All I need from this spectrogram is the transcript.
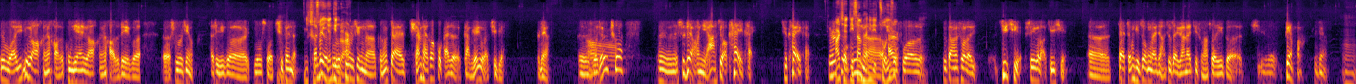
就是我又要很好的空间，又要很好的这个呃舒适性，它是一个有所区分的。你尺但这个寸已经定格舒舒适性呢，可能在前排和后排的感觉有点区别，是这样。呃，哦我觉得车，呃，是这样，你啊最好开一开，去开一开。就是而且第三排你得坐一坐就刚才说了，机器是一个老机器，呃，在整体做工来讲，就在原来基础上做一个呃变化，是这样。嗯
